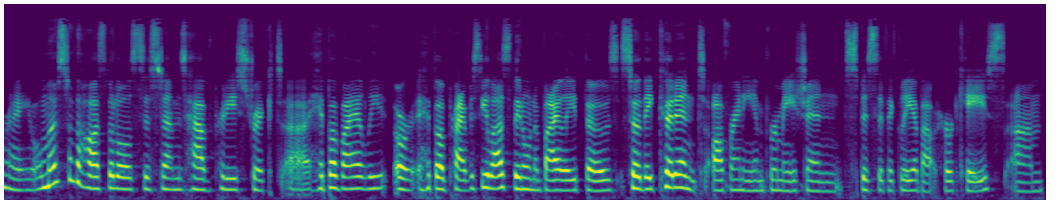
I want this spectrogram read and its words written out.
Right. Well, most of the hospital systems have pretty strict uh, HIPAA violate or HIPAA privacy laws. They don't want to violate those, so they couldn't offer any information specifically about her case. Um,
